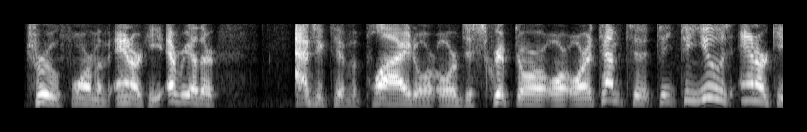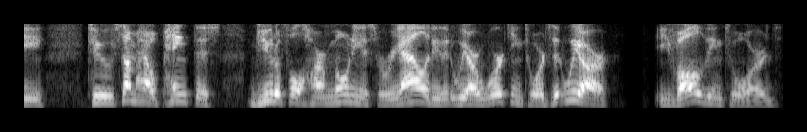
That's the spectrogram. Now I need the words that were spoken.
true form of anarchy. Every other adjective applied or, or descriptor or, or, attempt to, to, to use anarchy to somehow paint this beautiful, harmonious reality that we are working towards, that we are evolving towards,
